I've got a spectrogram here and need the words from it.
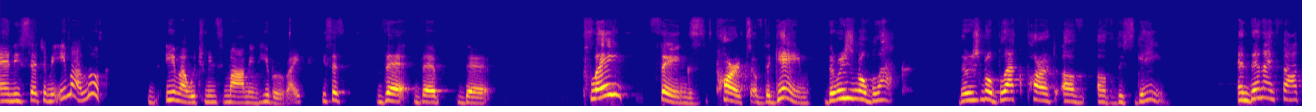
And he said to me ima look ima which means mom in hebrew right? He says the the the play things parts of the game there is no black there is no black part of of this game and then i thought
